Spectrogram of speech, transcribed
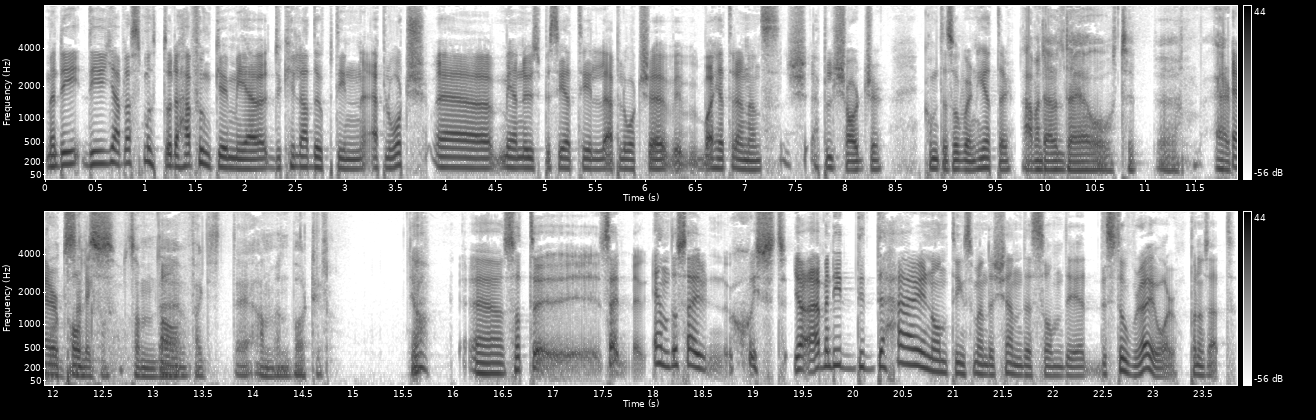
Men det, det är ju jävla smutt och det här funkar ju med, du kan ju ladda upp din Apple Watch eh, med en USB-C till Apple Watch, eh, vad heter den ens? Apple Charger. Kommer inte ens ihåg vad den heter. Ja, men det är väl det och typ eh, AirPods, AirPods. Liksom, som det Ja. faktiskt är användbart till. Eh, så att, så här, ändå så här schysst. Ja, men det, det, det här är någonting som ändå kändes som det, det stora i år på något sätt.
